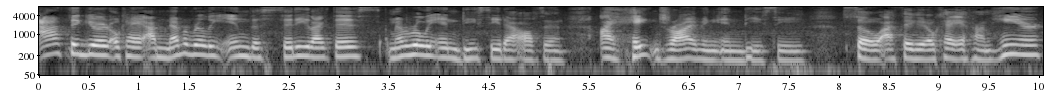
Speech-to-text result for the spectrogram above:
I figured, okay, I'm never really in the city like this. I'm never really in DC that often. I hate driving in DC. So I figured, okay, if I'm here,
